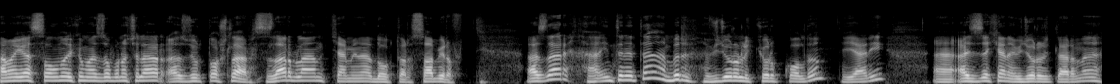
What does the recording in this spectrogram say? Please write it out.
Hammaga assalomu alaykum aziz obunachilar, aziz yurtdoshlar. Sizlar bilan Kamina doktor Sabirov. Azizlar, internetda bir videorolik ko'rib qoldim. Ya'ni Aziz akaning videoroliklarini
